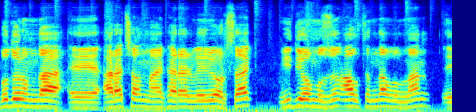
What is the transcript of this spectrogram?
bu durumda e, araç almaya karar veriyorsak videomuzun altında bulunan e,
